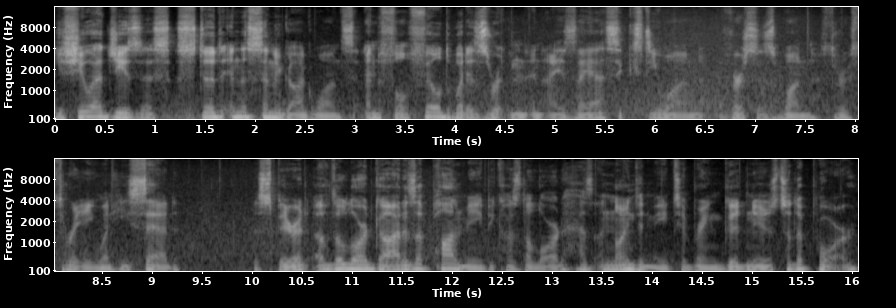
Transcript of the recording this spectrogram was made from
Yeshua Jesus stood in the synagogue once and fulfilled what is written in Isaiah 61, verses 1 through 3, when he said, The Spirit of the Lord God is upon me, because the Lord has anointed me to bring good news to the poor.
